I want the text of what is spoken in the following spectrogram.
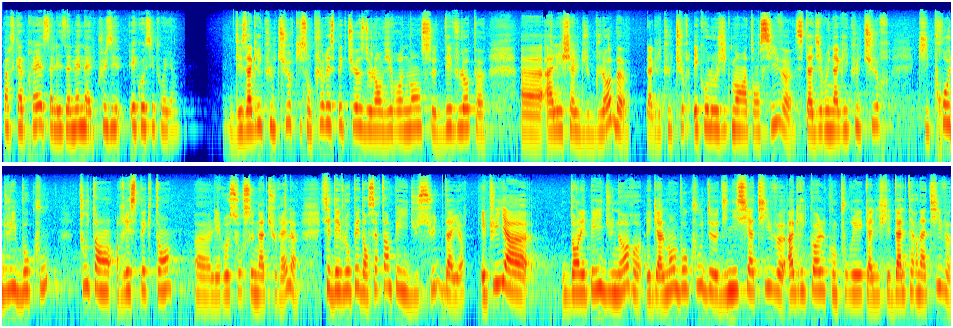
parce qu'après, ça les amène à être plus éco-citoyens des agricultures qui sont plus respectueuses de l'environnement se développent euh, à l'échelle du globe. L'agriculture écologiquement intensive, c'est-à-dire une agriculture qui produit beaucoup tout en respectant euh, les ressources naturelles. C'est développé dans certains pays du Sud d'ailleurs. Et puis il y a dans les pays du Nord également beaucoup d'initiatives agricoles qu'on pourrait qualifier d'alternatives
